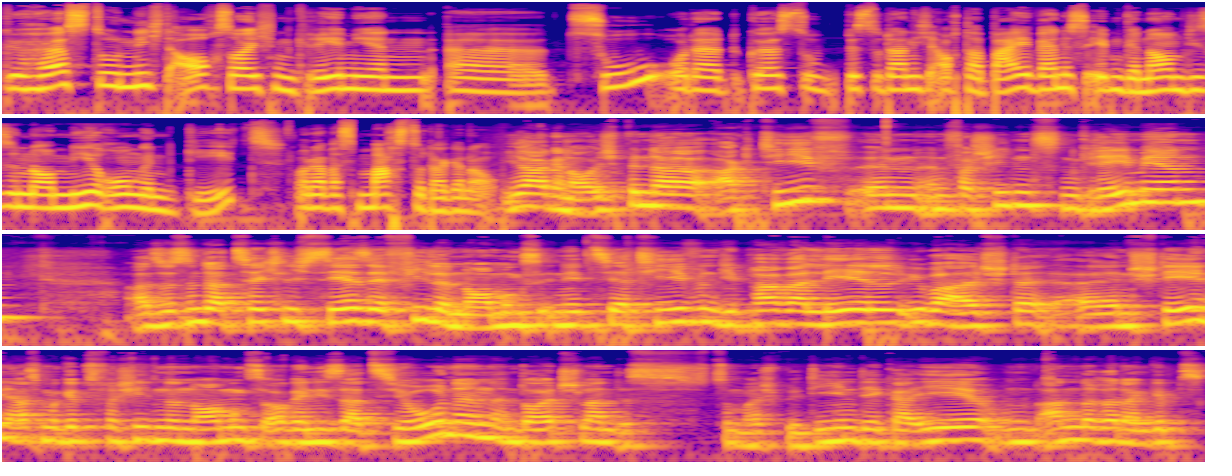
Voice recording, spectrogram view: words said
Gehörst du nicht auch solchen Gremien äh, zu oder gehörst du, bist du da nicht auch dabei, wenn es eben genau um diese Normierungen geht? Oder was machst du da genau? Ja, genau. Ich bin da aktiv in, in verschiedensten Gremien. Also es sind tatsächlich sehr, sehr viele Normungsinitiativen, die parallel überall äh, entstehen. Erstmal gibt es verschiedene Normungsorganisationen. In Deutschland ist zum Beispiel DIN, DKE und andere. Dann gibt es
